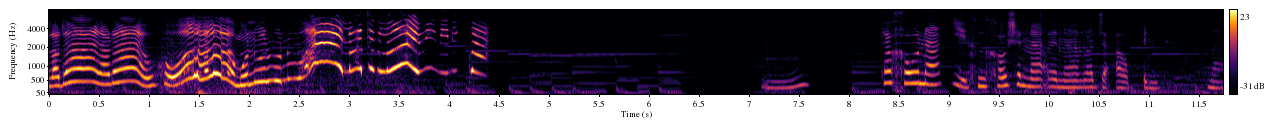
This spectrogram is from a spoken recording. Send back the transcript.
เราได้ เราได้ โอ้โหหมุนหมุนหมุนว้าาเขาน้ำอีกคือเขาชนะเลยนะ เราจะเอาเป็นน้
